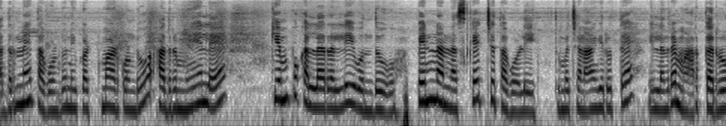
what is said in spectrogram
ಅದನ್ನೇ ತಗೊಂಡು ನೀವು ಕಟ್ ಮಾಡಿಕೊಂಡು ಅದ್ರ ಮೇಲೆ ಕೆಂಪು ಕಲ್ಲರಲ್ಲಿ ಒಂದು ಪೆನ್ನನ್ನು ಸ್ಕೆಚ್ ತಗೊಳ್ಳಿ. ತುಂಬ ಚೆನ್ನಾಗಿರುತ್ತೆ. ಇಲ್ಲಾಂದರೆ ಮಾರ್ಕರು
